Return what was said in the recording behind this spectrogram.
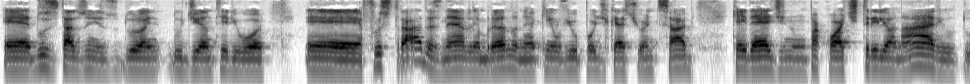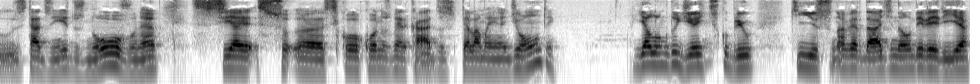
é, dos Estados Unidos do, do dia anterior é, frustradas, né? Lembrando, né, quem ouviu o podcast antes sabe que a ideia de um pacote trilionário dos Estados Unidos novo, né, se, uh, se colocou nos mercados pela manhã de ontem. E ao longo do dia a gente descobriu que isso, na verdade, não deveria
